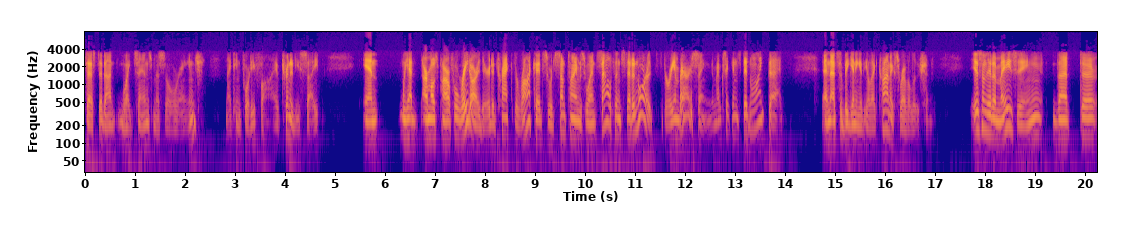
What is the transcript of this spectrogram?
tested on White Sands Missile Range, 1945, Trinity Site. And we had our most powerful radar there to track the rockets, which sometimes went south instead of north. Very embarrassing. The Mexicans didn't like that. And that's the beginning of the electronics revolution. Isn't it amazing that uh,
